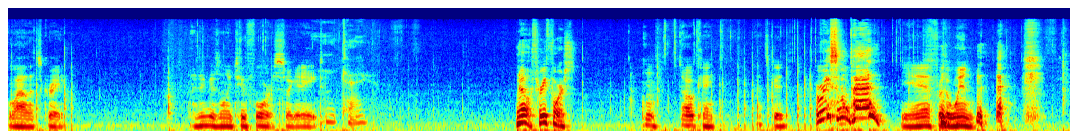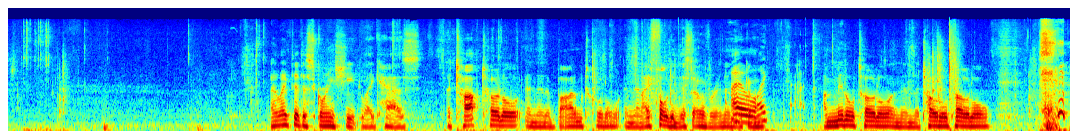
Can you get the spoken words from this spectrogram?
Wow, that's great. I think there's only two fours, so I get eight. Okay. No, three fours. Hmm, okay, that's good. Erasable pen. Yeah, for the win. I like that the scoring sheet like has a top total and then a bottom total, and then I folded this over, and then like, a, like that. a middle total, and then the total total.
